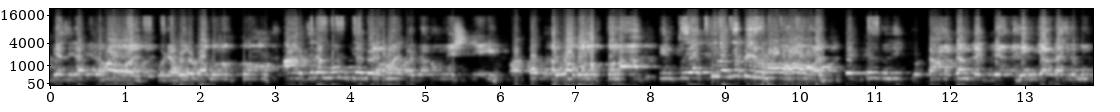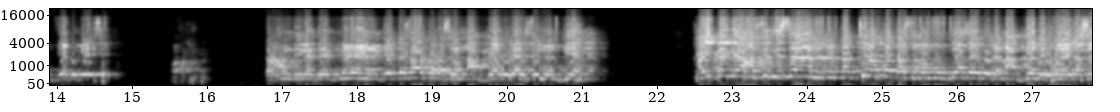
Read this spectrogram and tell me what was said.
দিয়ে যেটা বের হয়, ওটা হলো লবণাক্ত। আর যেটা মুখ দিয়ে বের হয়, ওটা হলো মিষ্টি। অর্থাৎ ওটা লবণাক্ত না। কিন্তু একই লগে বের হয়। দেখবেন যদি একটু টান টান দেখবেন, হিঙ্গেলটা কিন্তু মুখ দিয়ে ঢুকেছে টান দিলে দেখবেন যেটা যাওয়ার কথা ছিল, নাক দিয়া উড়াইছে, মুখ দিয়া। খাইতে গিয়ে হাসি দিচ্ছেন, যেটা ছিল কথা ছিল, মুখ দিয়া যাইব ওটা নাক দিয়া বের হয়ে গেছে।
